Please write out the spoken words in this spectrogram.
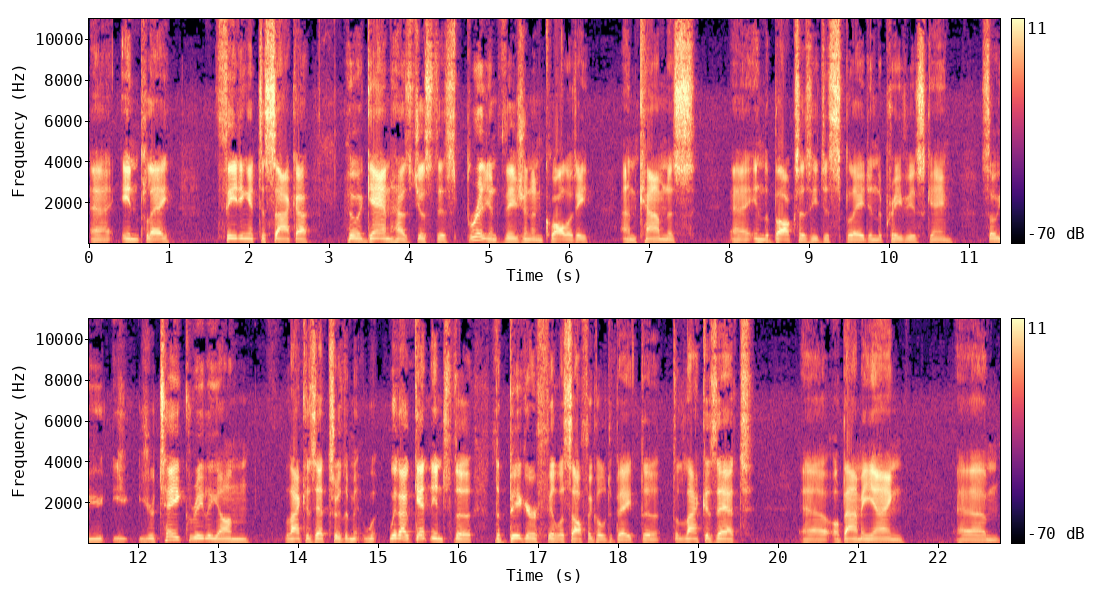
uh, in play. Feeding it to Saka who again has just this brilliant vision and quality and calmness uh, in the box as he displayed in the previous game. So you, you, your take really on Lacazette through the w- without getting into the, the bigger philosophical debate, the the Lacazette, uh, Aubameyang um,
